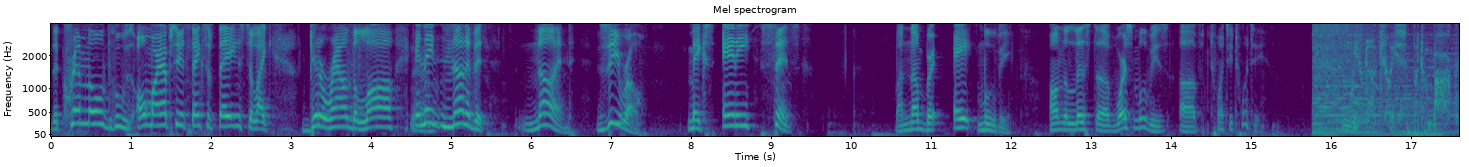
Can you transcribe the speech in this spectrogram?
The criminal who's Omar Epps here thinks of things to like get around the law, and they none of it, none, zero, makes any sense. My number eight movie on the list of worst movies of 2020. We've no choice but to embark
